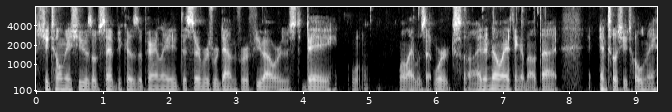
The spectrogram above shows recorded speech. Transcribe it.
she told me she was upset because apparently the servers were down for a few hours today while I was at work. So I didn't know anything about that until she told me.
